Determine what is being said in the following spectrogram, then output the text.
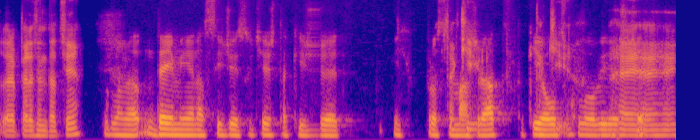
reprezentácie. Podľa mňa Damien a CJ sú tiež takí, že ich proste Taký- máš rád, taký, taký- oldschoolový Hej, ešte. hej, hej.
